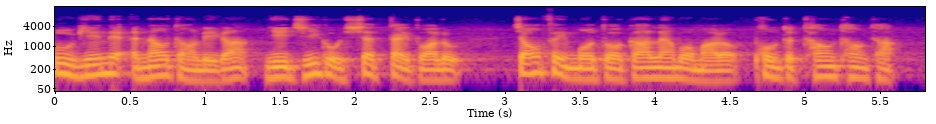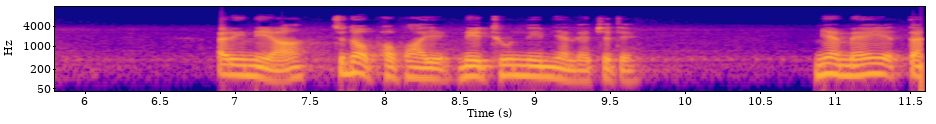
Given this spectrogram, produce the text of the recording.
ပူပြင်းတဲ့အနောက်တောင်တွေကမြေကြီးကိုရှက်တိုက်သွားလို့ကျောင်းဖိန်မော်တော်ကားလမ်းပေါ်မှာတော့ဖုန်တထောင်းထောင်းထအဲ့ဒီနေ့ဟာကျွန်တော်ဖွားဖွားရဲ့နေထူးနေမြက်လည်းဖြစ်တယ်မြက်မဲရဲ့တံ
